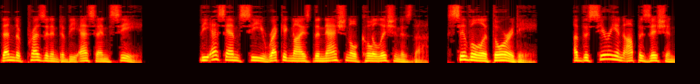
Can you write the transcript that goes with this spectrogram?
then the president of the SNC. The SMC recognized the National Coalition as the civil authority of the Syrian opposition,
